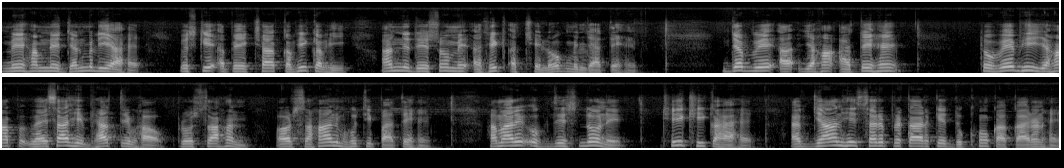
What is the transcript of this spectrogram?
में हमने जन्म लिया है, उसकी अपेक्षा कभी कभी अन्य देशों में अधिक अच्छे लोग मिल जाते हैं। जब वे यहाँ आते हैं तो वे भी यहाँ वैसा ही भ्रातृभाव, प्रोत्साहन और सहानुभूति पाते हैं। हमारे उपदेशों ने ठीक ही कहा है, अज्ञान ही सर्व प्रकार के दुखों का कारण है,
